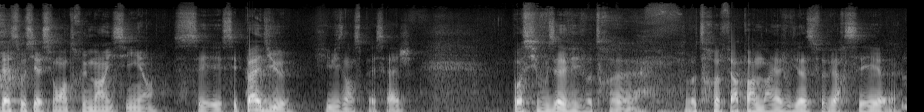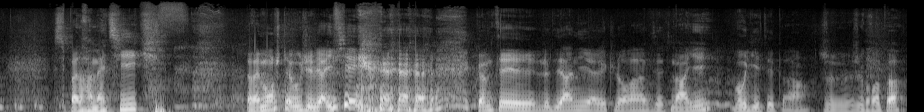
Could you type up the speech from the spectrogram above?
d'associations entre humains ici. Hein. C'est pas Dieu qui vise dans ce passage. Bon, si vous avez votre, euh, votre faire part de mariage via ce verset, euh, c'est pas dramatique. Vraiment, je t'avoue, j'ai vérifié. Comme tu es le dernier avec Laura, vous êtes mariés. Bon, il n'y était pas, hein, je ne crois pas.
